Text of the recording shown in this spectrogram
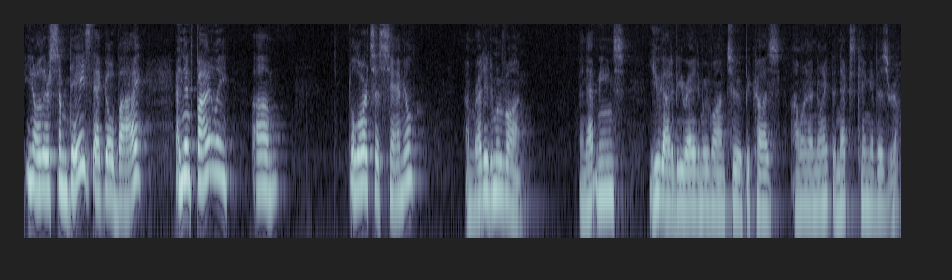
you know, there's some days that go by. And then finally, um, the Lord says, Samuel, I'm ready to move on. And that means you got to be ready to move on too, because I want to anoint the next king of Israel.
